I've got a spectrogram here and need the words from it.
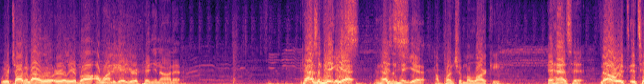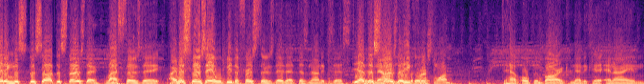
We were talking about it a little earlier, but I wanted to get your opinion on it. It hasn't hit yet. It hasn't it's hit yet. A bunch of malarkey. It has hit. No, it's it's hitting this this uh this Thursday. Last Thursday. I'm this s- Thursday will be the first Thursday that does not exist. Yeah, It is this now Thursday is the first one. to have open bar in Connecticut, and I'm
